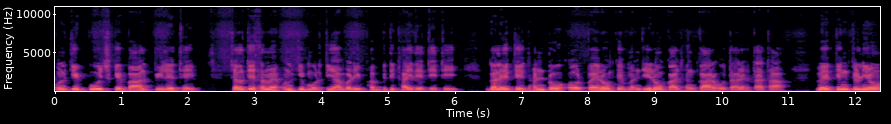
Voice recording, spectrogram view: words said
उनकी पूछ के बाल पीले थे। चलते समय उनकी मूर्तियाँ बड़ी भव्य दिखाई देती थी। गले के घंटों और पैरों के मंजीरों का झंकार होता रहता था। वे किंकड़ियों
